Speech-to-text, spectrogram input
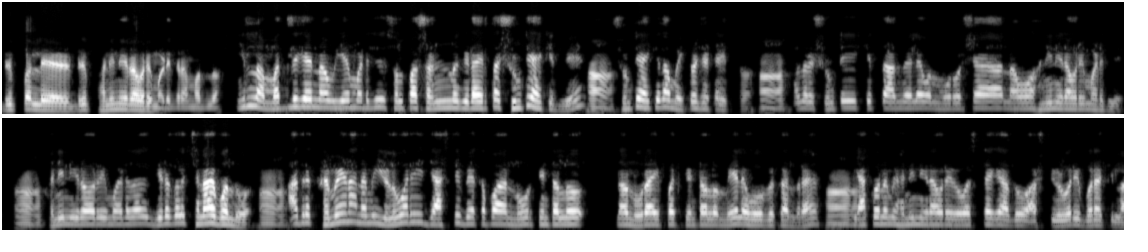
ಡ್ರಿಪ್ ಅಲ್ಲಿ ಡ್ರಿಪ್ ಹನಿ ನೀರಾವರಿ ಮಾಡಿದ್ರ ಮೊದಲು? ಇಲ್ಲ ಮೊದ್ಲಿಗೆ ನಾವು ಏನ್ ಮಾಡಿದ್ವಿ? ಸ್ವಲ್ಪ ಸಣ್ಣ ಗಿಡ ಇರ್ತಾ ಶುಂಠಿ ಹಾಕಿದ್ವಿ. ಶುಂಠಿ ಹಾಕಿದ ಮೈಕ್ರೋಜೆಟ್ ಇತ್ತು. ಅಂದ್ರೆ ಶುಂಠಿ ಕಿತ್ತ ಆದ್ಮೇಲೆ ಒಂದ್ ಮೂರ್ ವರ್ಷ ನಾವು ಹನಿ ನೀರಾವರಿ ಮಾಡಿದ್ವಿ. ಹನಿ ನೀರಾವರಿ ಮಾಡಿದಾಗ ಗಿಡಗಳು ಚೆನ್ನಾಗಿ ಬಂದ್ವು. ಆದ್ರೆ ಕ್ರಮೇಣ ನಮಗೆ ಇಳುವರಿ ಜಾಸ್ತಿ ಬೇಕಪ್ಪ ನೂರ್ ಕ್ವಿಂಟಲ್ ನಾವು ನೂರ ಇಪ್ಪತ್ ಕ್ವಿಂಟಲ್ ಮೇಲೆ ಹೋಗ್ಬೇಕಂದ್ರೆ ಹಾ. ಯಾಕೋ ನಮಗೆ ಹನಿ ನೀರಾವರಿ ವ್ಯವಸ್ಥೆಗೆ ಅದು ಅಷ್ಟು ಇಳುವರಿ ಬರಕಿಲ್ಲ.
